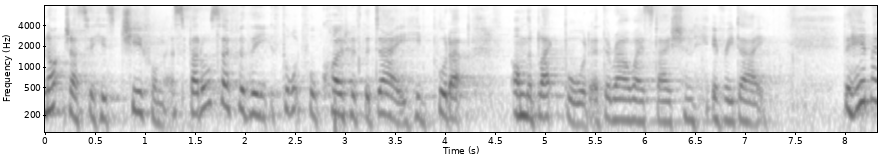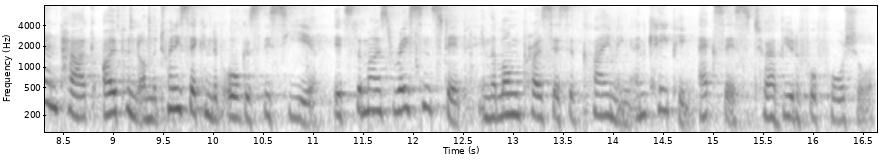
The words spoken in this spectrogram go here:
not just for his cheerfulness, but also for the thoughtful quote of the day he'd put up on the blackboard at the railway station every day. The Headland Park opened on the 22nd of August this year. It's the most recent step in the long process of claiming and keeping access to our beautiful foreshore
